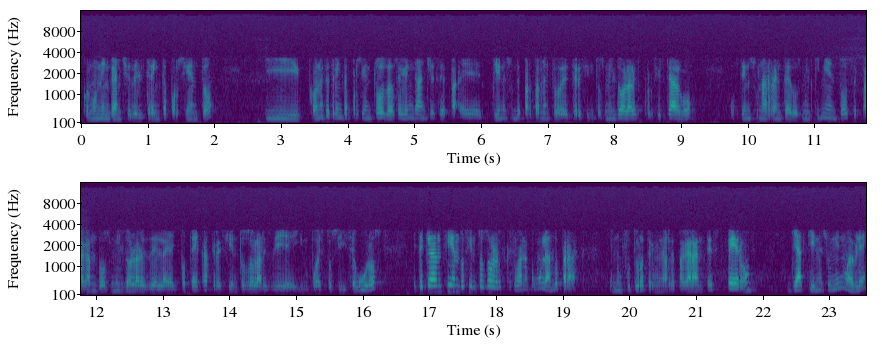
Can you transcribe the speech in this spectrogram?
con un enganche del 30% y con ese 30% das el enganche, se, eh, tienes un departamento de 300 mil dólares, por decirte algo, obtienes una renta de 2.500, se pagan 2.000 dólares de la hipoteca, 300 dólares de impuestos y seguros, y te quedan 100, 200 dólares que se van acumulando para en un futuro terminar de pagar antes, pero ya tienes un inmueble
